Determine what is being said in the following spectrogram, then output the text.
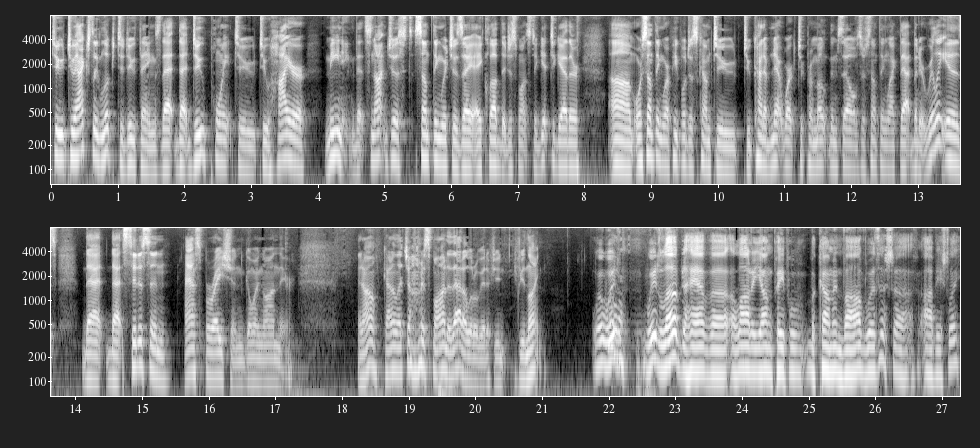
to to actually look to do things that that do point to to higher meaning. That's not just something which is a, a club that just wants to get together um, or something where people just come to to kind of network to promote themselves or something like that but it really is that that citizen aspiration going on there and I'll kind of let y'all respond to that a little bit if you if you'd like. Well, we'd, Cool. we'd love to have uh, a lot of young people become involved with us, uh, obviously.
